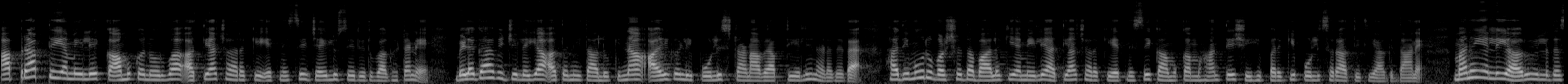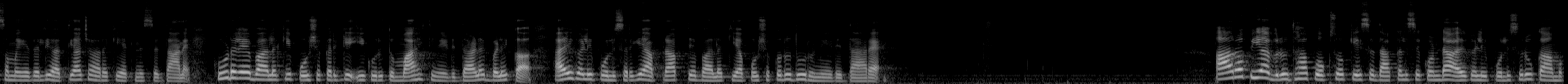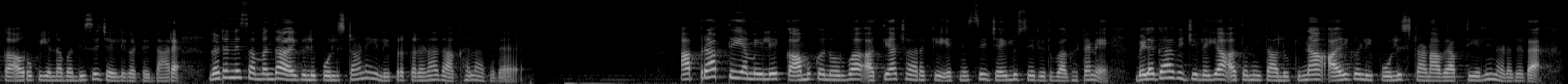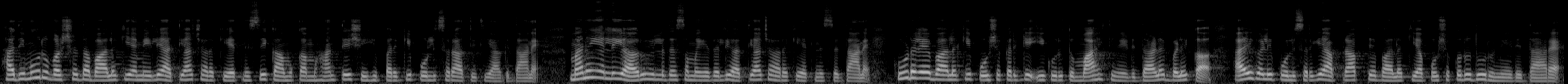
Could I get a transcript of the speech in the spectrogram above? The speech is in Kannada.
ಅಪ್ರಾಪ್ತೆಯ ಮೇಲೆ ಕಾಮುಕನೋರ್ವ ಅತ್ಯಾಚಾರಕ್ಕೆ ಯತ್ನಿಸಿ ಜೈಲು ಸೇರಿರುವ ಘಟನೆ ಬೆಳಗಾವಿ ಜಿಲ್ಲೆಯ ಅಥಣಿ ತಾಲೂಕಿನ ಐಗಳಿ ಪೊಲೀಸ್ ಠಾಣಾ ವ್ಯಾಪ್ತಿಯಲ್ಲಿ ನಡೆದಿದೆ. ಹದಿಮೂರು ವರ್ಷದ ಬಾಲಕಿಯ ಮೇಲೆ ಅತ್ಯಾಚಾರಕ್ಕೆ ಯತ್ನಿಸಿ ಕಾಮುಕ ಮಹಾಂತೇಶ್ ಹಿಪ್ಪರಗಿ ಪೊಲೀಸರ ಅತಿಥಿಯಾಗಿದ್ದಾನೆ. ಮನೆಯಲ್ಲಿ ಯಾರೂ ಇಲ್ಲದ ಸಮಯದಲ್ಲಿ ಅತ್ಯಾಚಾರಕ್ಕೆ ಯತ್ನಿಸಿದ್ದಾನೆ. ಕೂಡಲೇ ಬಾಲಕಿ ಪೋಷಕರಿಗೆ ಈ ಕುರಿತು ಮಾಹಿತಿ ನೀಡಿದ್ದಾಳೆ. ಬಳಿಕ ಐಗಳಿ ಪೊಲೀಸರಿಗೆ ಅಪ್ರಾಪ್ತೆ ಬಾಲಕಿಯ ಪೋಷಕರು ದೂರು ನೀಡಿದ್ದಾರೆ. ಆರೋಪಿಯ ವಿರುದ್ಧ ಪೋಕ್ಸೋ ಕೇಸ್ ದಾಖಲಿಸಿಕೊಂಡ ಐಗಳಿ ಪೊಲೀಸರು ಕಾಮಕ ಆರೋಪಿಯನ್ನು ಬಂಧಿಸಿ ಜೈಲಿಗಟ್ಟಿದ್ದಾರೆ. ಘಟನೆ ಸಂಬಂಧ ಐಗಳಿ ಪೊಲೀಸ್ ಠಾಣೆಯಲ್ಲಿ ಪ್ರಕರಣ ದಾಖಲಾಗಿದೆ. ಅಪ್ರಾಪ್ತೆಯ ಮೇಲೆ ಕಾಮುಕನೋರ್ವ ಅತ್ಯಾಚಾರಕ್ಕೆ ಯತ್ನಿಸಿ ಜೈಲು ಸೇರಿರುವ ಘಟನೆ ಬೆಳಗಾವಿ ಜಿಲ್ಲೆಯ ಅಥಣಿ ತಾಲೂಕಿನ ಐಗಳಿ ಪೊಲೀಸ್ ಠಾಣಾ ವ್ಯಾಪ್ತಿಯಲ್ಲಿ ನಡೆದಿದೆ. ಹದಿಮೂರು ವರ್ಷದ ಬಾಲಕಿಯ ಮೇಲೆ ಅತ್ಯಾಚಾರಕ್ಕೆ ಯತ್ನಿಸಿ ಕಾಮುಕ ಮಹಾಂತೇಶ್ ಹಿಪ್ಪರಗಿ ಪೊಲೀಸರ ಅತಿಥಿಯಾಗಿದ್ದಾನೆ. ಮನೆಯಲ್ಲಿ ಯಾರೂ ಇಲ್ಲದ ಸಮಯದಲ್ಲಿ ಅತ್ಯಾಚಾರಕ್ಕೆ ಯತ್ನಿಸಿದ್ದಾನೆ. ಕೂಡಲೇ ಬಾಲಕಿ ಪೋಷಕರಿಗೆ ಈ ಕುರಿತು ಮಾಹಿತಿ ನೀಡಿದ್ದಾಳೆ. ಬಳಿಕ ಐಗಳಿ ಪೊಲೀಸರಿಗೆ ಅಪ್ರಾಪ್ತೆ ಬಾಲಕಿಯ ಪೋಷಕರು ದೂರು ನೀಡಿದ್ದಾರೆ.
